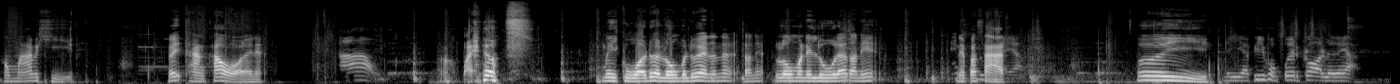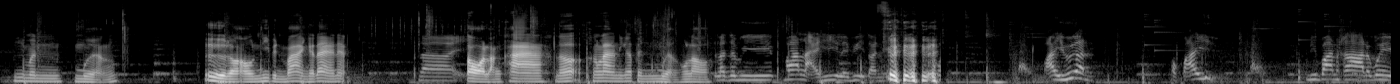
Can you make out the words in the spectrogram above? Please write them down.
เอาม้าไปขี่ เฮ้ย ทางเข้าอะไรเนี่ยอ้าวเอาไปแล้ว ไม่กลัวด้วยลงมาด้วยนั่นนะตอนเนี้ยลงมาในรูแล้วตอนนี้ ในปราสาทอยู่ไหนอะเฮ้ย นี่อะพี่ผมเปิดก่อนเลยอะนี่มันเหมือง เออ เราเอานี่เป็นบ้านก็ได้นะเนี่ย ได้ต่อหลังคา แล้วข้างล่างนี่ก็เป็นเหมืองของเรา เราจะมีบ้านหลายที่เลยพี่ตอนนี้ ไปเพื่อน ออกไป นี่บ้านคานะเว้ย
